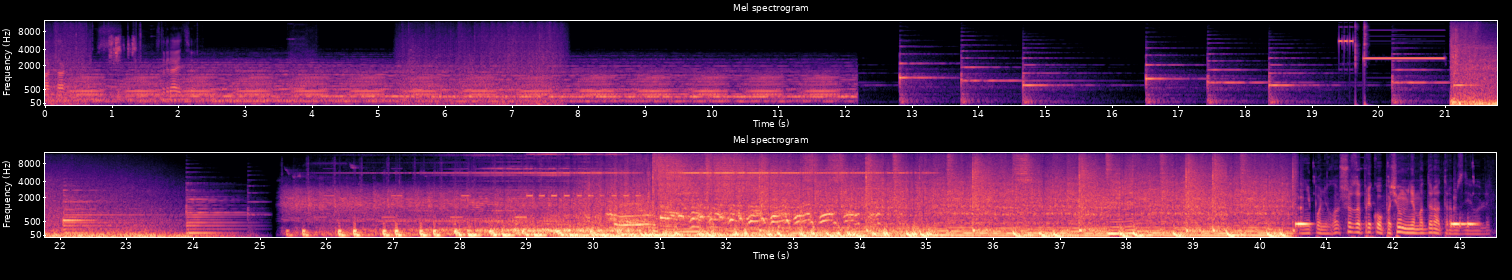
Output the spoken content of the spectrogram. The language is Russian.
Так, так. Стреляйте. Что за прикол? Почему меня модератором сделали?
